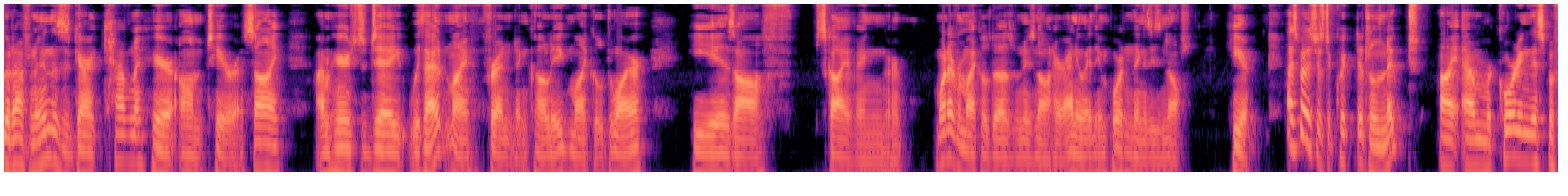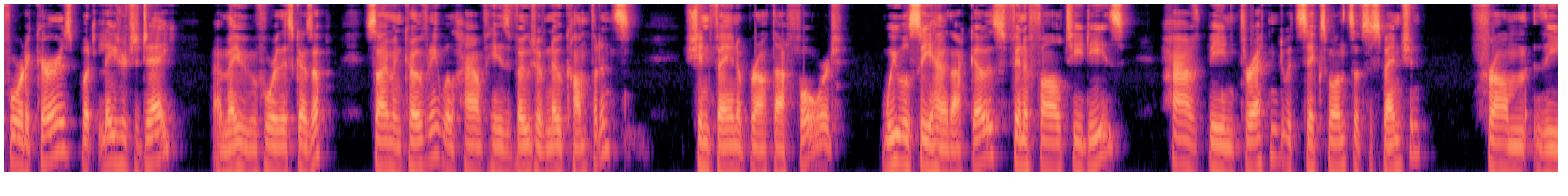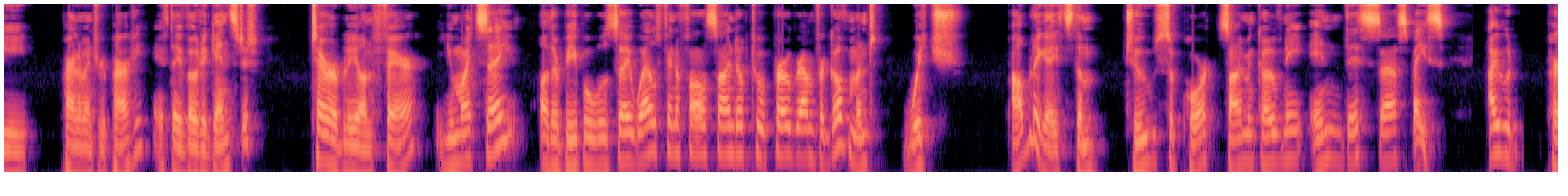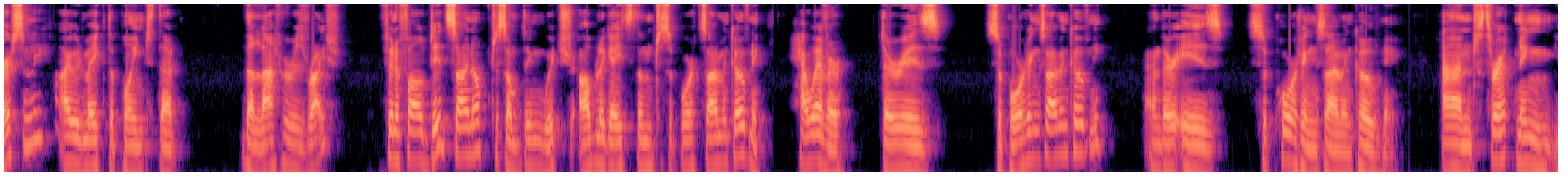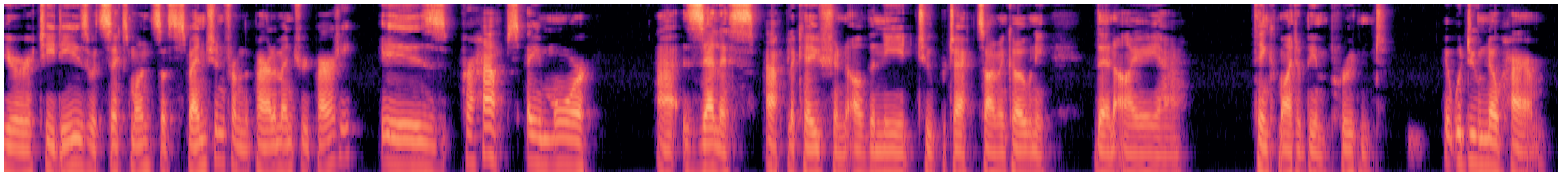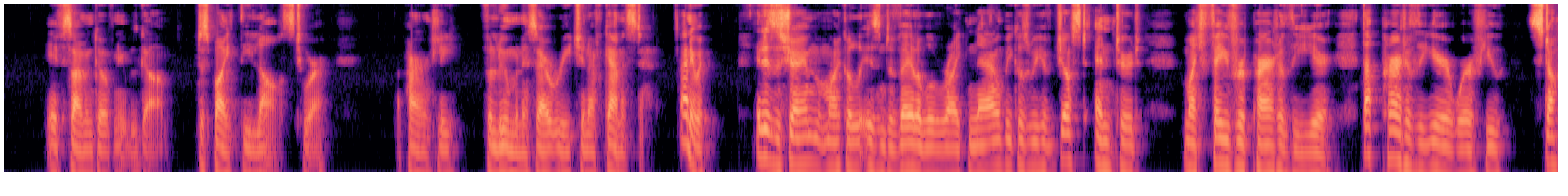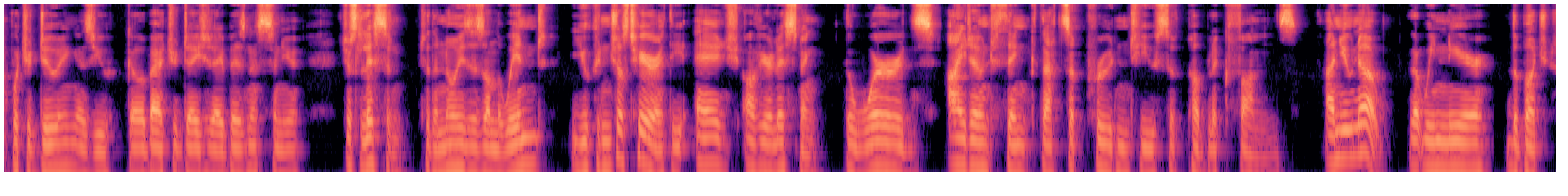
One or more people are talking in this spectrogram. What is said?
Good afternoon, this is Gary Kavanagh here on TRSI. I'm here today without my friend and colleague Michael Dwyer. He is off skiving or whatever Michael does when he's not here. Anyway, the important thing is he's not here. I suppose just a quick little note. I am recording this before it occurs, but later today, and maybe before this goes up, Simon Coveney will have his vote of no confidence. Sinn Féin have brought that forward. We will see how that goes. Fianna Fáil TDs have been threatened with six months of suspension from the parliamentary party if they vote against it. Terribly unfair, you might say. Other people will say, well, Fianna Fáil signed up to a programme for government which obligates them to support Simon Coveney in this uh, space. I would personally, I would make the point that the latter is right. Fianna Fáil did sign up to something which obligates them to support Simon Coveney. However, there is supporting Simon Coveney and there is supporting Simon Coveney. And threatening your TDs with six months of suspension from the parliamentary party is perhaps a more uh, zealous application of the need to protect Simon Coveney than I uh, think might have been prudent. It would do no harm if Simon Coveney was gone, despite the loss to our apparently voluminous outreach in Afghanistan. Anyway, it is a shame that Michael isn't available right now because we have just entered my favourite part of the year. That part of the year where if you stop what you're doing as you go about your day to day business and you just listen to the noises on the wind, you can just hear at the edge of your listening the words, I don't think that's a prudent use of public funds. And you know that we near the budget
